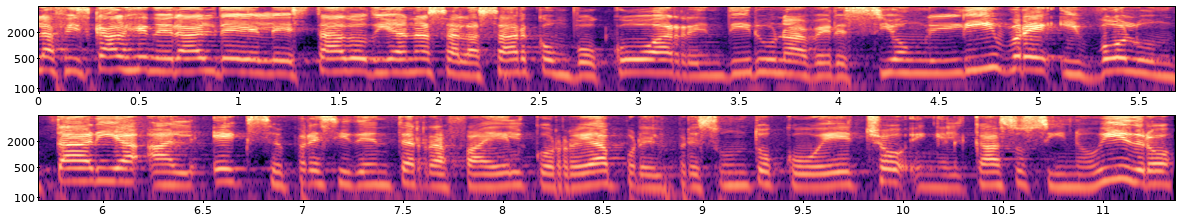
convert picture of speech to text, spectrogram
La fiscal general del Estado, Diana Salazar, convocó a rendir una versión libre y voluntaria al expresidente Rafael Correa por el presunto cohecho en el caso Sinohidro,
